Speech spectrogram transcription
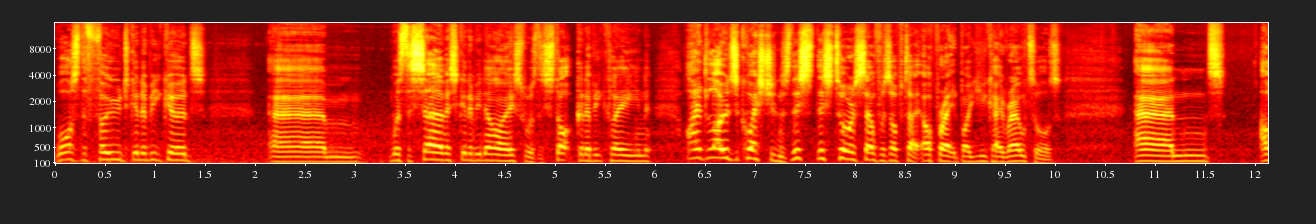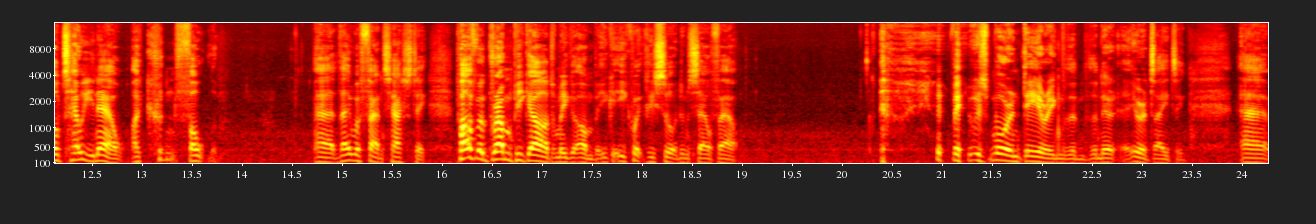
Was the food going to be good? Um, was the service going to be nice? Was the stock going to be clean? I had loads of questions. This this tour itself was op operated by UK Rail Tours, and I'll tell you now, I couldn't fault them. Uh, they were fantastic. Apart from a grumpy guard when we got on, but he, he quickly sorted himself out. it was more endearing than, than irritating. Uh,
